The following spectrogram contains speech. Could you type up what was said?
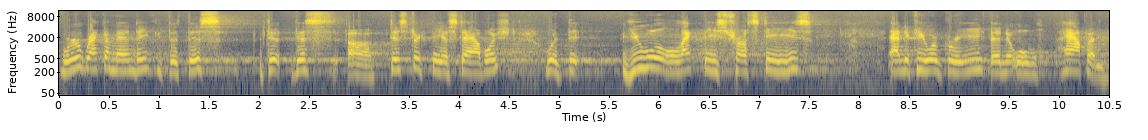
We're recommending that this, this uh, district be established with the, you will elect these trustees, and if you agree, then it will happen.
